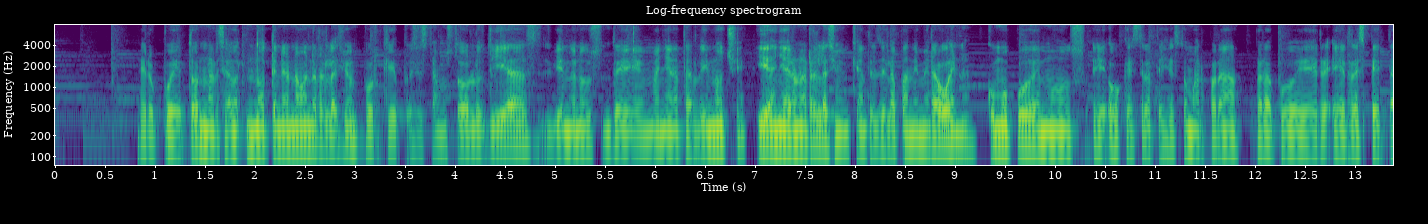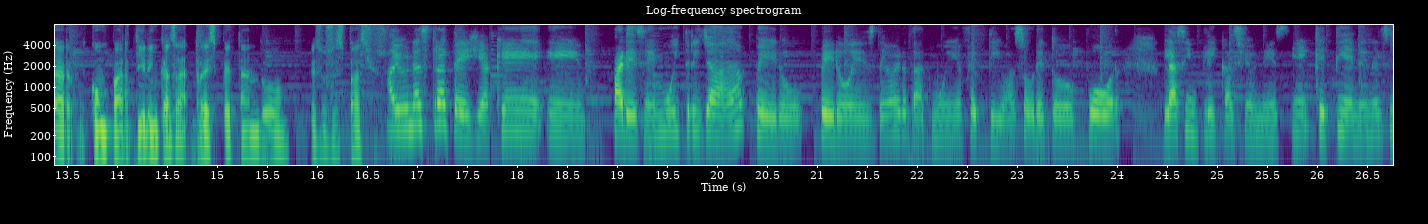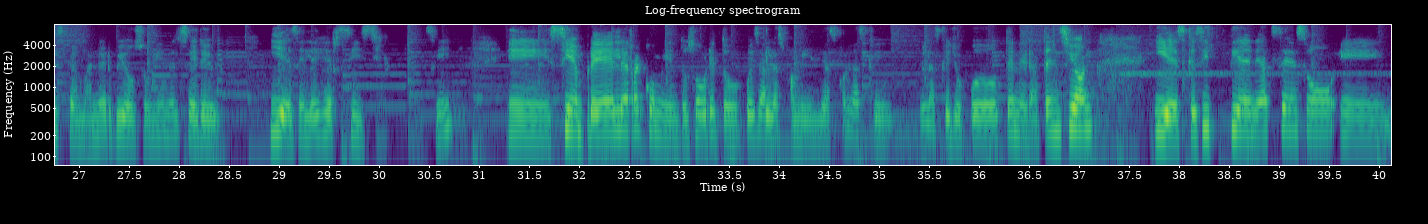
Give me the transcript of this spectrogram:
Pero puede tornarse a no tener una buena relación porque pues estamos todos los días viéndonos de mañana, tarde y noche y dañar una relación que antes de la pandemia era buena. ¿Cómo podemos eh, o qué estrategias tomar para, para poder eh, respetar, compartir en casa respetando esos espacios? Hay una estrategia que eh, parece muy trillada, pero, pero es de verdad muy efectiva, sobre todo por las implicaciones eh, que tiene en el sistema nervioso y en el cerebro, y es el ejercicio. ¿Sí? Eh, siempre le recomiendo, sobre todo pues a las familias con las que, las que yo puedo tener atención, y es que si tiene acceso... Eh,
